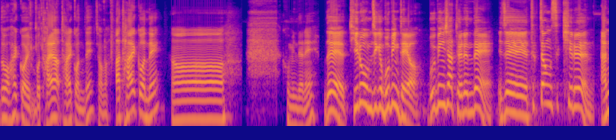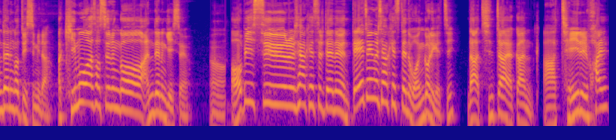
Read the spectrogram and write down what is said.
도할 거임. 뭐 다 다 할 건데? 잠깐만. 아 다 할 건데? 어 하, 고민되네. 네 뒤로 움직여 무빙 돼요. 무빙샷 되는데 이제 특정 스킬은 안 되는 것도 있습니다. 아, 기모 와서 쓰는 거 안 되는 게 있어요 어. 어비스를 생각했을 때는 떼쟁을 생각했을 때는 원거리겠지? 나 진짜 약간 아 제일 활?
